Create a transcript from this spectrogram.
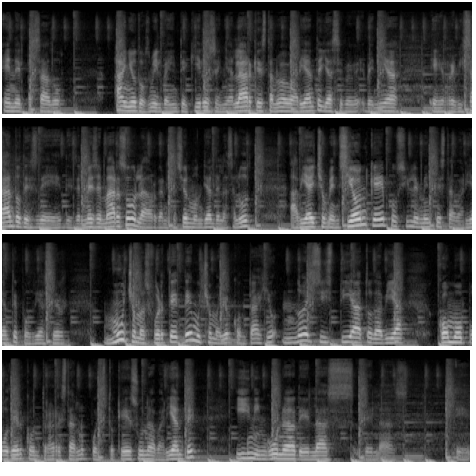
en el pasado año 2020. Quiero señalar que esta nueva variante ya se venía eh, revisando desde, desde el mes de marzo, la Organización Mundial de la Salud había hecho mención que posiblemente esta variante podría ser mucho más fuerte, de mucho mayor contagio. No existía todavía cómo poder contrarrestarlo, puesto que es una variante y ninguna de las, de eh,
